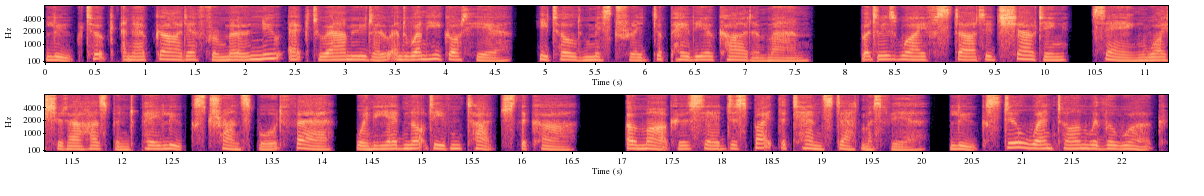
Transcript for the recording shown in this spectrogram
Luke took an Okada from Onueke to Amudo and when he got here, he told Mr. Edeh to pay the Okada man. But his wife started shouting, saying why should her husband pay Luke's transport fare, when he had not even touched the car. Omaka said despite the tensed atmosphere, Luke still went on with the work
